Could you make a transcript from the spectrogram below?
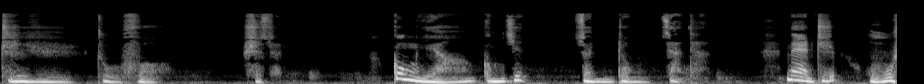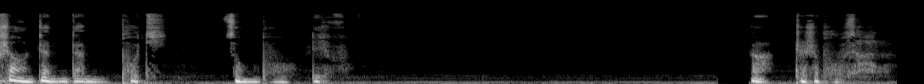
之于诸佛世尊，供养恭敬，尊重赞叹，乃至无上正等菩提，总不离佛。啊，这是菩萨了。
